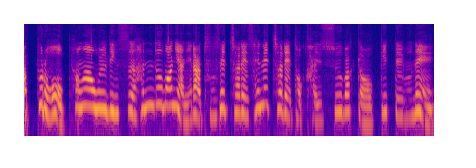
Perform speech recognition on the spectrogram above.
앞으로 평화홀딩스 한두 번이 아니라 두세 차례, 세네 차례 더 갈 수밖에 없기 때문에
